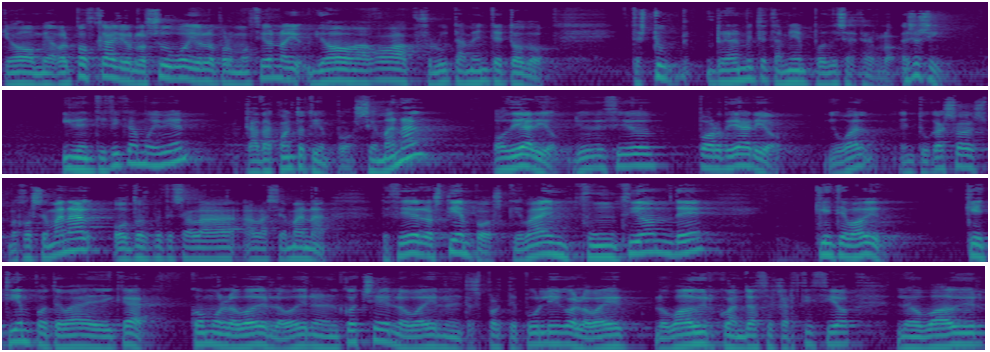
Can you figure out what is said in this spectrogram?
Yo me hago el podcast, yo lo subo, yo lo promociono, yo, hago absolutamente todo. Entonces tú realmente también puedes hacerlo. Eso sí, identifica muy bien cada cuánto tiempo, semanal o diario. Yo he decidido por diario. Igual, en tu caso es mejor semanal o dos veces a la, a la semana. Decide los tiempos, que va en función de quién te va a oír, qué tiempo te va a dedicar, cómo lo va a oír. Lo va a oír en el coche, lo va a oír en el transporte público, lo va a oír, lo va a oír cuando hace ejercicio, lo va a oír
